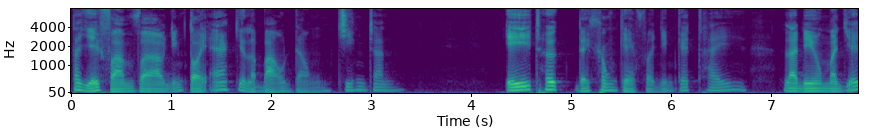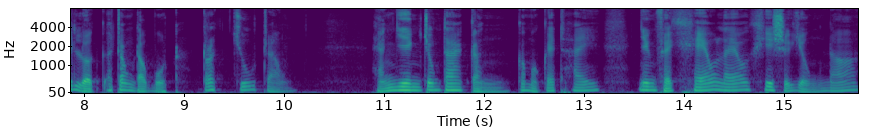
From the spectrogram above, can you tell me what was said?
ta dễ phạm vào những tội ác như là bạo động, chiến tranh. Ý thức để không kẹt vào những cái thấy là điều mà giới luật ở trong đạo Bụt rất chú trọng. Hẳn nhiên chúng ta cần có một cái thấy, nhưng phải khéo léo khi sử dụng nó,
